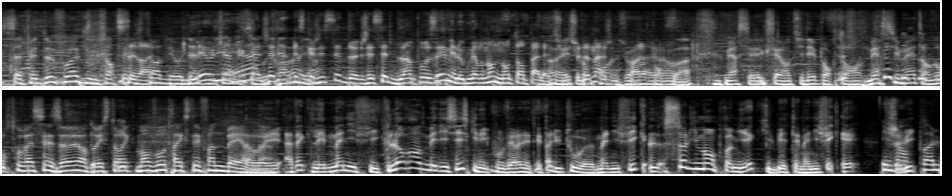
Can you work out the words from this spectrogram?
Ça fait deux fois que vous me sortez C'est vrai. l'histoire de l'éolien. L'éolien Buccal, j'aime bien parce que hein. j'essaie de, j'essaie de l'imposer, mais le gouvernement ne m'entend pas là-dessus. ouais, c'est dommage. comprends, Je vois pas Ouais, pourquoi. Merci, excellente idée pourtant. Merci maître, on vous retrouve à 16h dans Historiquement Vôtre avec Stéphane. Ah Oui, avec les magnifiques. Laurent de Médicis, qui, vous le verrez, n'était pas du tout euh, magnifique. Le Soliman Ier, qui lui était magnifique. Et Jean-Paul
